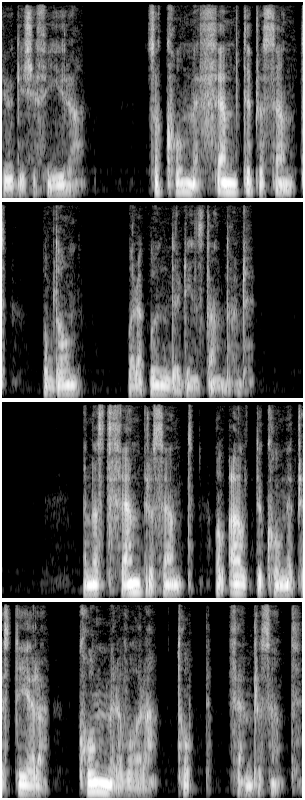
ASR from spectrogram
2024 så kommer 50 procent av dem vara under din standard. Endast 5 procent av allt du kommer prestera kommer att vara topp 5 procent.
